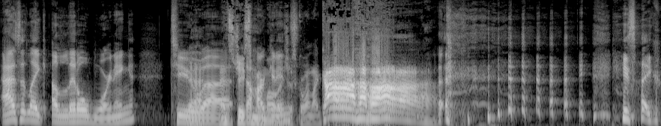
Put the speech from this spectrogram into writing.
as a like a little warning to Yeah, uh, that's Jason the Momoa just going like ah ha ha. he's like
